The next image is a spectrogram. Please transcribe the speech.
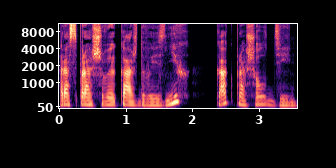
расспрашивая каждого из них, как прошел день.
